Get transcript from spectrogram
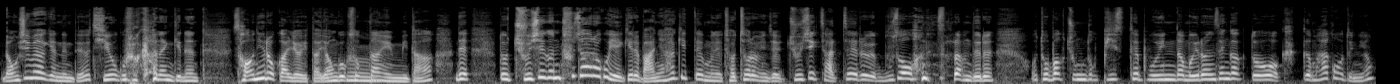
명심해야겠는데요. 지옥으로 가는 길은 선의로 깔려 있다. 영국 음. 속담입니다. 음. 근데 또 주식은 투자라고 얘기를 많이 하기 때문에 저처럼 이제 주식 자체를 무서워하는 사람들은 어, 도박 중독 비슷해 보인다 뭐 이런 생각도 가끔 하거든요.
